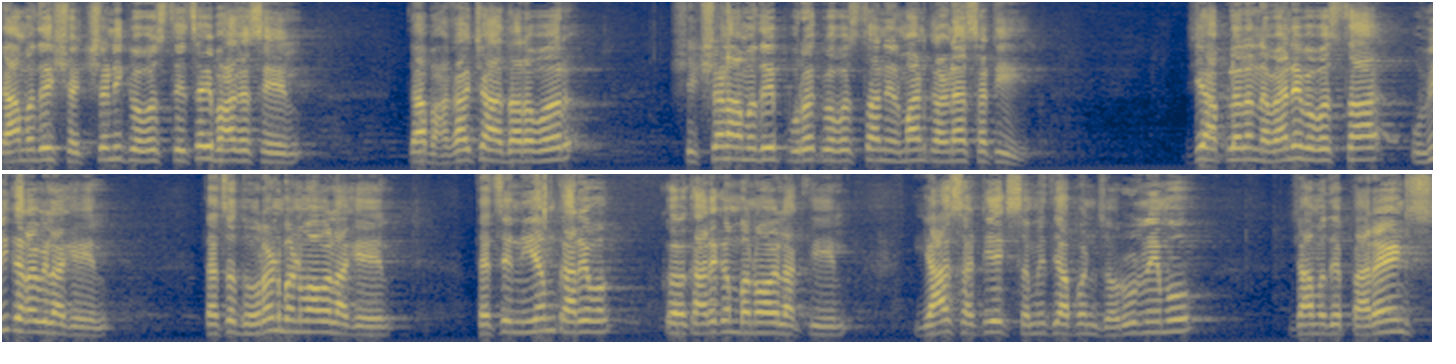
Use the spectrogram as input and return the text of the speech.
त्यामध्ये शैक्षणिक व्यवस्थेचाही भाग असेल त्या भागाच्या आधारावर शिक्षणामध्ये पूरक व्यवस्था निर्माण करण्यासाठी जी आपल्याला नव्याने व्यवस्था उभी करावी लागेल त्याचं धोरण बनवावं लागेल त्याचे नियम कार्य कार्यक्रम बनवावे लागतील. यासाठी एक समिती आपण जरूर नेमू ज्यामध्ये पॅरेंट्स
